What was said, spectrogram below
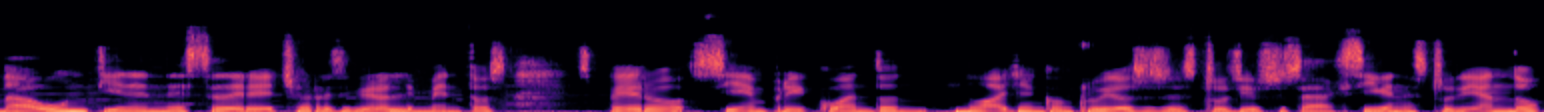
aún tienen este derecho a recibir alimentos, pero siempre y cuando no hayan concluido sus estudios, o sea, siguen estudiando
